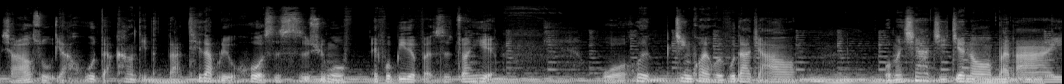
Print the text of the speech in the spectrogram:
小老鼠雅虎打康迪打 t w，或者是私讯我 f b 的粉丝专业，我会尽快回复大家哦。我们下集见喽，拜拜。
